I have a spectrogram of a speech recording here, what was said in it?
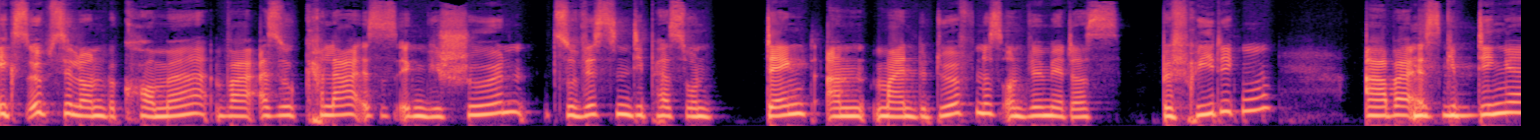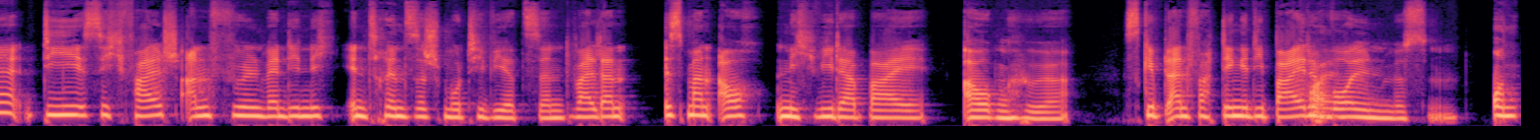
XY bekomme, weil, also klar ist es irgendwie schön zu wissen, die Person denkt an mein Bedürfnis und will mir das befriedigen. Aber mhm. es gibt Dinge, die sich falsch anfühlen, wenn die nicht intrinsisch motiviert sind, weil dann ist man auch nicht wieder bei Augenhöhe. Es gibt einfach Dinge, die beide Voll. wollen müssen. Und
